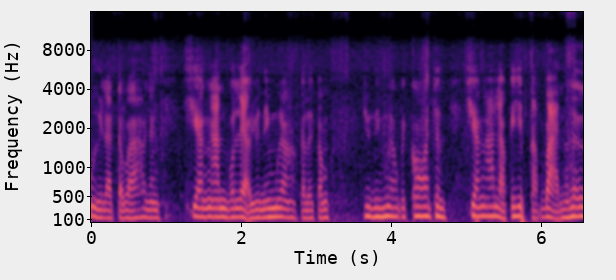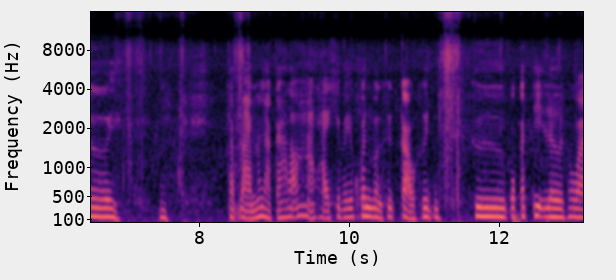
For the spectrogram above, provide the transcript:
มือแล้วแต่ว่าเขายังเคลียร์งานบนแล้วอยู่ในเมืองก็เลยต้องอยู่ในเมืองไปก่อนจนเคลียร์งานแล้วก็หยิบกลับบ้านมาเลย อืมกลับบ้านมาแล้วก็เราหาถ่ายคลิปให้ทุกคนเบิ่งคือเก่าคือคือปกติเลยเพราะว่า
